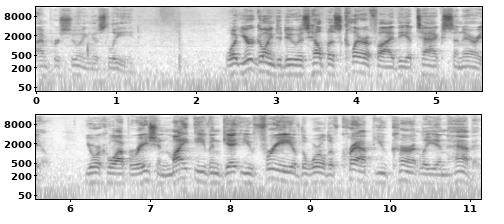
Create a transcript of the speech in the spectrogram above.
I'm pursuing this lead. What you're going to do is help us clarify the attack scenario. Your cooperation might even get you free of the world of crap you currently inhabit.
